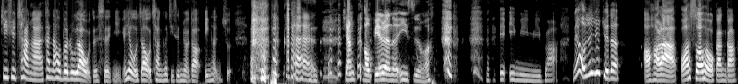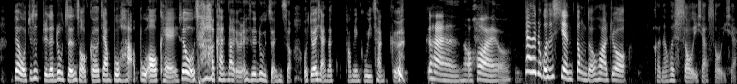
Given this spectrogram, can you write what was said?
继续唱啊，看他会不会录到我的声音。而且我知道我唱歌其实没有到音很准，看，想搞别人的意思吗？一一咪咪吧。没有，我就就觉得，哦，好啦，我要收回我刚刚，对我就是觉得录整首歌这样不好，不 OK，所以我只要看到有人是录整首，我就会想在旁边故意唱歌。看，好坏哦。但是如果是现动的话，就可能会收一下，收一下。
